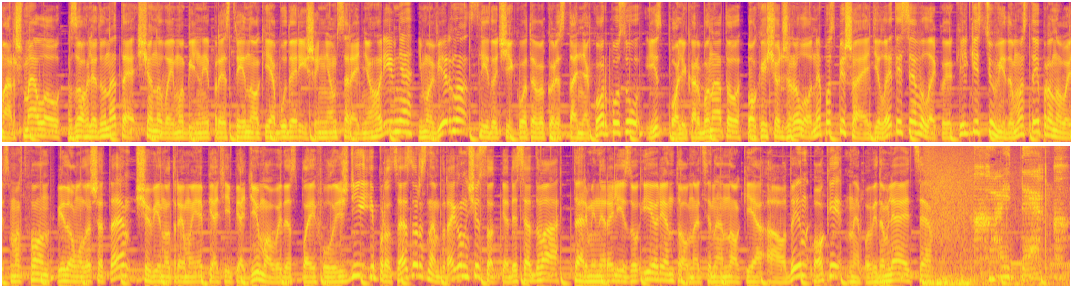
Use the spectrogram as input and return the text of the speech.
Marshmallow. З огляду на те, що новий мобільний пристрій Nokia буде рішенням середнього рівня, ймовірно, слід очікувати використання корпусу із полікарбонату. Поки що джерело не поспішає ділитися великою кількістю відомостей про новий смартфон. Відомо лише те, що він отримує 5,5 дюймовий дисплей Full HD і процесор Snapdragon 652. Терміни релізу і орієнтовна ціна Nokia A1 поки не повідомляється. Хай-тек.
